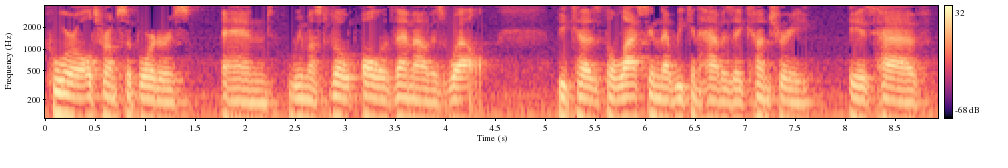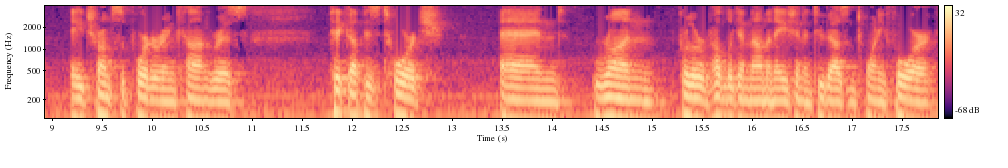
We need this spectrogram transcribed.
who are all Trump supporters, and we must vote all of them out as well. Because the last thing that we can have as a country is have a Trump supporter in Congress pick up his torch and run for the Republican nomination in 2024,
